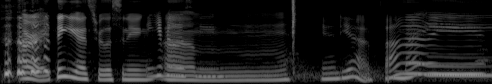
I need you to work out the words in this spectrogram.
All right. Thank you guys for listening. Thank you for listening. Um, And yeah, bye. Bye.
